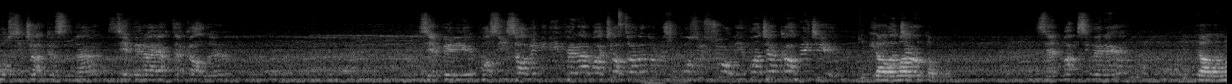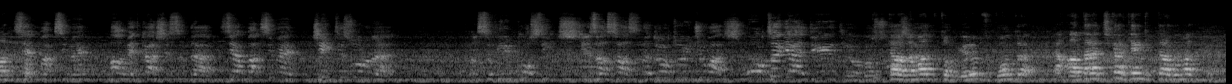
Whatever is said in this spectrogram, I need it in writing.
Kostic arkasında. Zeferi ayakta kaldı. Zeferi pası isabetli değil. Fenerbahçe hatana dönüşü pozisyon. İrfan Can kahveci. Gitti adam attı topu. Sen Maksimen'e. Gitti adam attı. Sen Maksimen. Ahmet karşısında. Sen Maksimen. Çekti sonuna. Nasıl Filip Kostic. Ceza sahasında dört oyuncu var. Orta geldi. Diogo Gitti adam attı topu görüyor musun? Kontra. Ya atağa çıkarken gitti adam attı.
